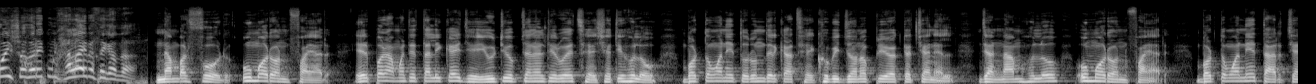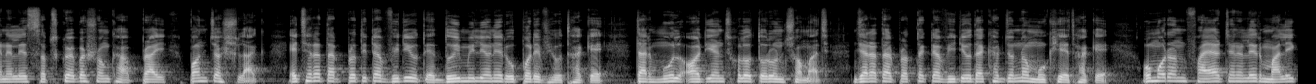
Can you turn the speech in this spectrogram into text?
ওই শহরে কোন হালাই বেছে গাদা? Number four Umar on fire এরপর আমাদের তালিকায় যে ইউটিউব চ্যানেলটি রয়েছে, সেটি হলো বর্তমানে তরুণদের কাছে খুবই জনপ্রিয় একটা চ্যানেল যার নাম হলো উমর অন ফায়ার বর্তমানে তার চ্যানেলের সাবস্ক্রাইবার সংখ্যা প্রায় পঞ্চাশ লাখ। এছাড়া তার প্রতিটা ভিডিওতে দুই মিলিয়নের উপরে ভিউ থাকে। তার মূল অডিয়েন্স হলো তরুণ সমাজ, যারা তার প্রত্যেকটা ভিডিও দেখার জন্য মুখিয়ে থাকে। উমর অন ফায়ার চ্যানেলের মালিক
